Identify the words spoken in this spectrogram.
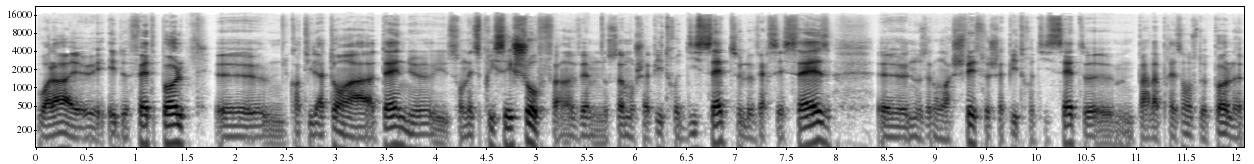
Voilà, et, de fait, Paul, quand il attend à Athènes, son esprit s'échauffe. Hein, nous sommes au chapitre 17, le verset 16. Euh, nous allons achever ce chapitre 17 euh, par la présence de Paul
